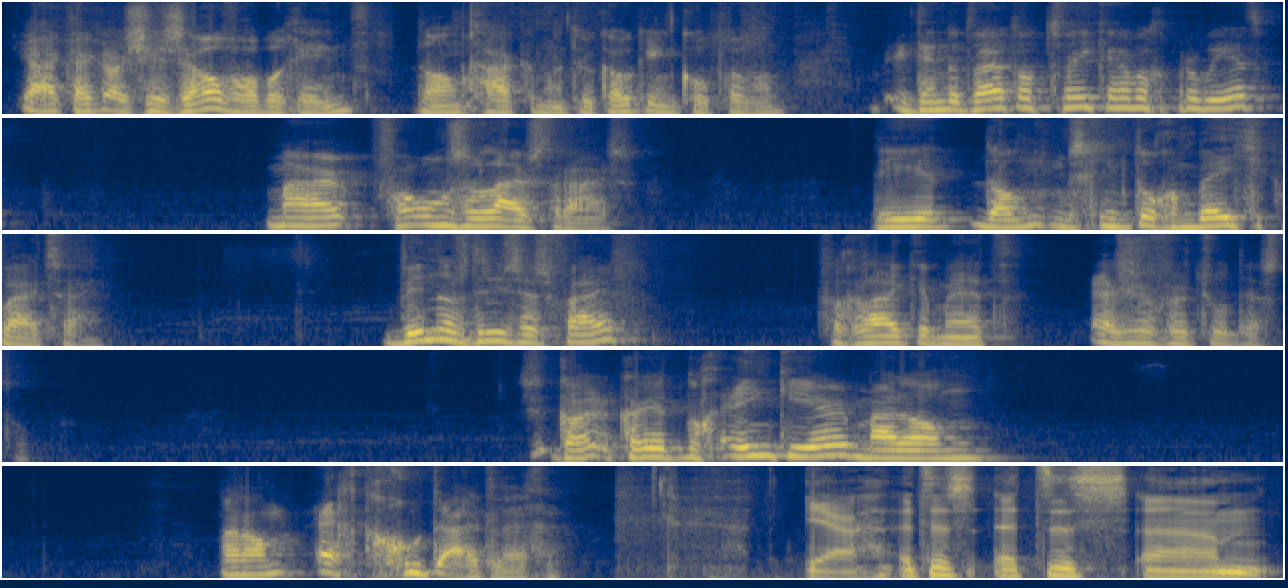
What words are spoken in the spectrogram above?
Ja, kijk, als je zelf al begint, dan ga ik hem natuurlijk ook inkoppen. Want ik denk dat wij het al twee keer hebben geprobeerd. Maar voor onze luisteraars, die het dan misschien toch een beetje kwijt zijn. Windows 365 vergelijken met Azure Virtual Desktop. Kan, kan je het nog één keer, maar dan, maar dan echt goed uitleggen? Ja, het is, het is um,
